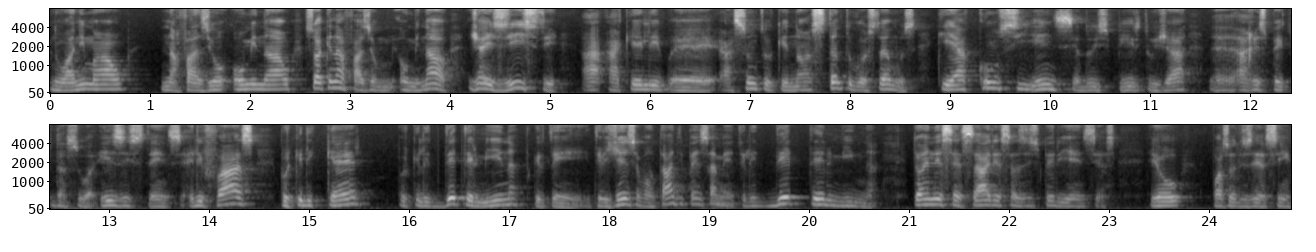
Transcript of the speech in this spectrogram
No animal, na fase hominal, só que na fase hominal já existe a, aquele é, assunto que nós tanto gostamos, que é a consciência do espírito já é, a respeito da sua existência. Ele faz porque ele quer, porque ele determina, porque ele tem inteligência, vontade e pensamento. Ele determina. Então é necessário essas experiências. Eu posso dizer assim:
